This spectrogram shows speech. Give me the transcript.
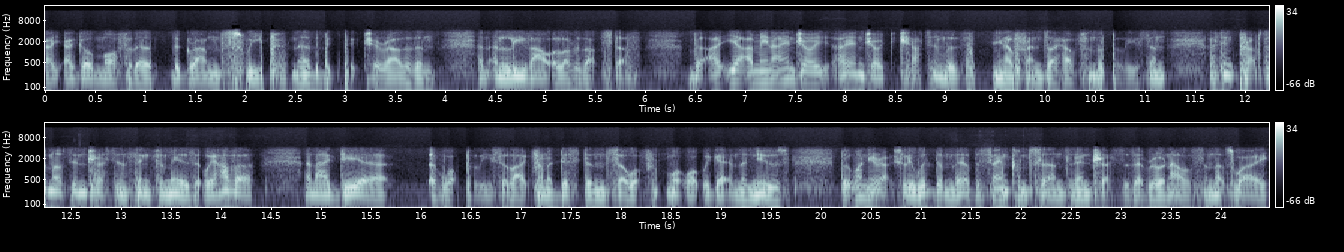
I, I go more for the, the grand sweep, you know, the big picture, rather than and, and leave out a lot of that stuff. But I, yeah, I mean, I enjoy I enjoy chatting with you know friends I have from the police, and I think perhaps the most interesting thing for me is that we have a an idea of what police are like from a distance or what, from, what, what we get in the news. But when you're actually with them, they have the same concerns and interests as everyone else. And that's why,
